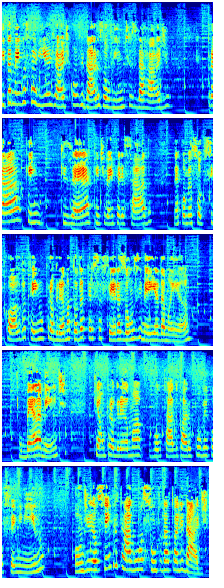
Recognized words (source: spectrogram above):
E também gostaria já de convidar os ouvintes da rádio para quem quiser, quem tiver interessado, né, como eu sou psicóloga, eu tenho um programa toda terça-feira às 11h30 da manhã, o Belamente, que é um programa voltado para o público feminino, onde eu sempre trago um assunto da atualidade.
